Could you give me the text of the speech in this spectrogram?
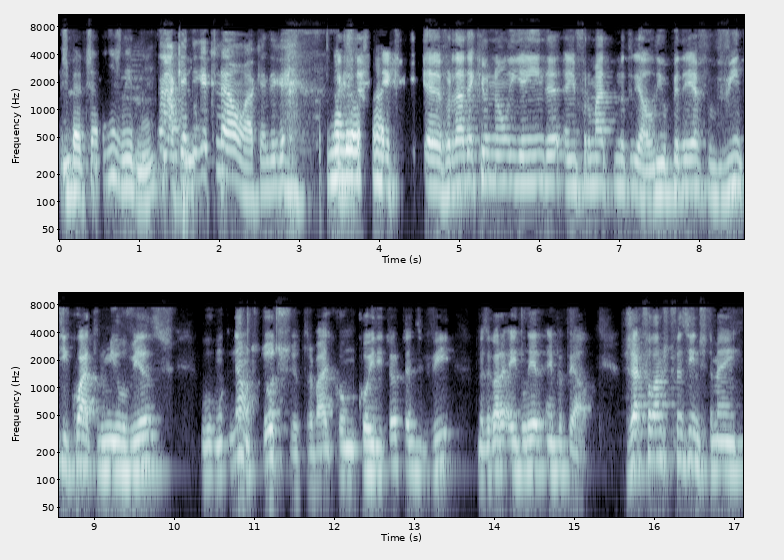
espero que já tenhas lido, não é? Há quem diga que não, há quem diga. Não a, leu é que, a verdade é que eu não li ainda em formato de material. Li o PDF 24 mil vezes. O- não, de todos. Eu trabalho como co-editor, portanto vi, mas agora hei de ler em papel. Já que falámos de fanzines, também,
